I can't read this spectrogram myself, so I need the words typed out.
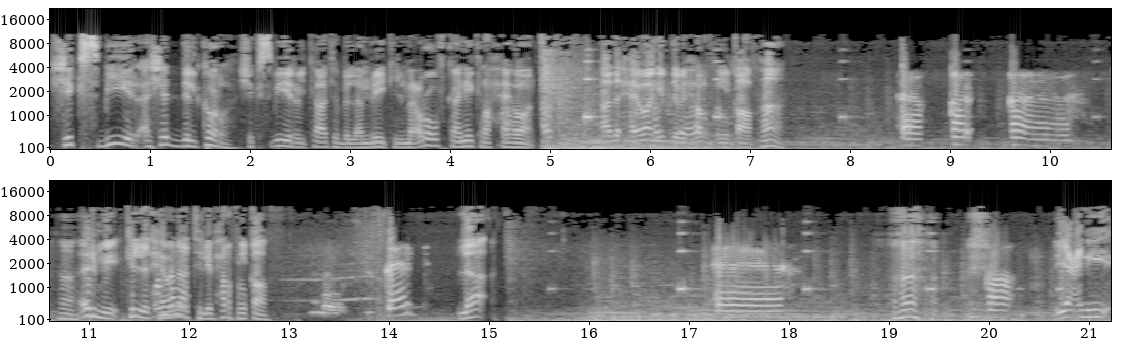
شكسبير أشد الكره؟ شكسبير الكاتب الأمريكي المعروف كان يكره حيوان. هذا الحيوان يبدأ بحرف القاف ها؟ آه قر آه ها ارمي كل الحيوانات اللي بحرف القاف. قرد. لا. آه. ها قا- يعني.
